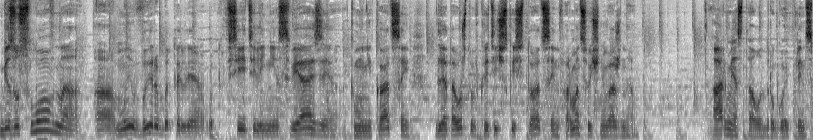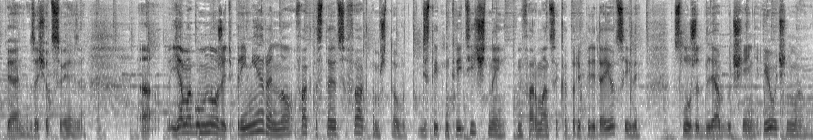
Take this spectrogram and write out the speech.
Безусловно, а, мы выработали вот все эти линии связи, коммуникаций для того, чтобы в критической ситуации информация очень важна. Армия стала другой принципиально за счет связи. А, я могу множить примеры, но факт остается фактом, что вот действительно критичной информации, которая передается или служит для обучения, ее очень мало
